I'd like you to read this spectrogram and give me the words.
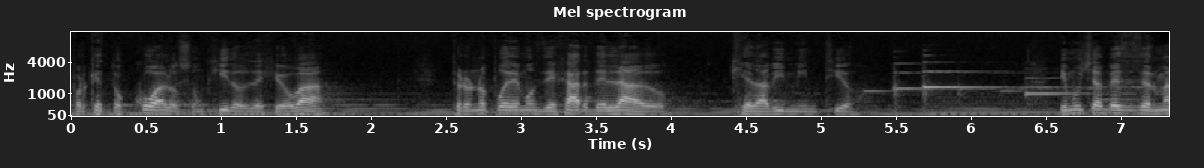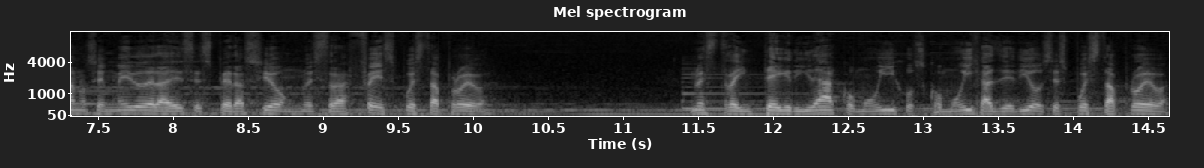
porque tocó a los ungidos de Jehová, pero no podemos dejar de lado que David mintió. Y muchas veces, hermanos, en medio de la desesperación, nuestra fe es puesta a prueba. Nuestra integridad como hijos, como hijas de Dios es puesta a prueba.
